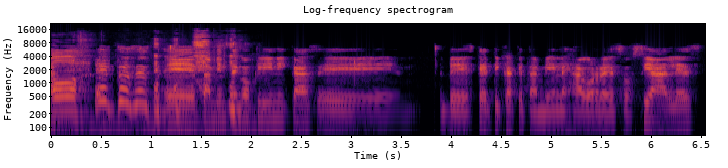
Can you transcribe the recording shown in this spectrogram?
Oh. Entonces, eh, también tengo clínicas eh, de estética que también les hago redes sociales,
